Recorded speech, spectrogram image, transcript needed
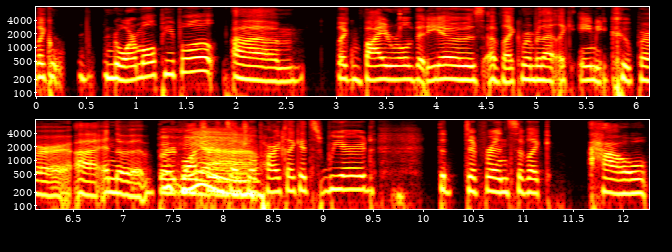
like normal people, um, like viral videos of like remember that like Amy Cooper uh, and the bird Mhm. watcher in Central Park. Like it's weird the difference of like how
